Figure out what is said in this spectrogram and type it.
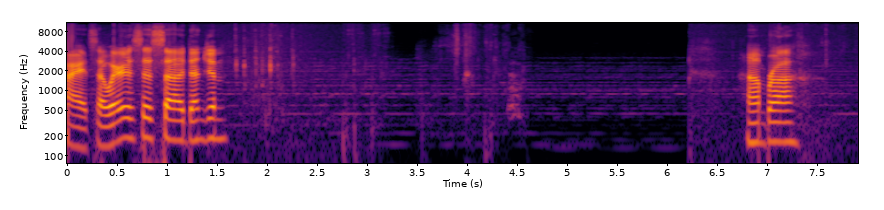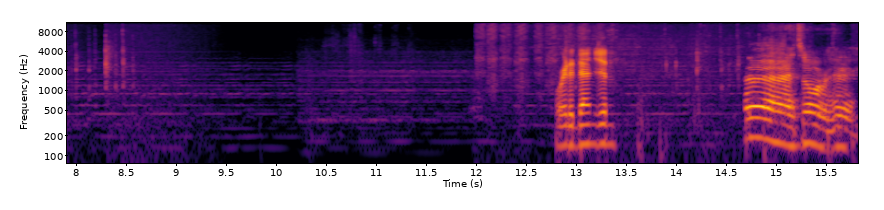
Alright, so where is this uh, dungeon? Hambra. Where the dungeon? Ah, it's over here.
